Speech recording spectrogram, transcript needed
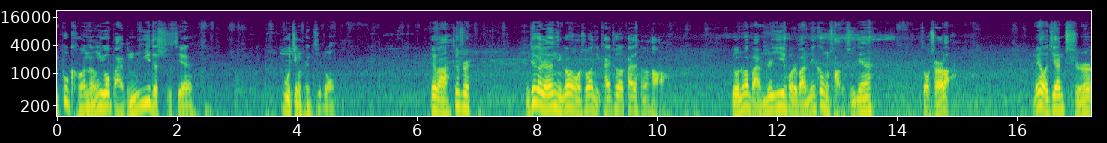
不可能有百分之一的时间不精神集中，对吧？就是你这个人，你跟我说你开车开得很好，有那么百分之一或者百分之一更少的时间走神了，没有坚持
